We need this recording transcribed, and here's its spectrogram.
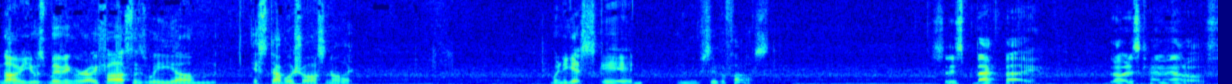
No, he was moving really fast as we um established last night. When he gets scared, he moves super fast. So this back bay that I just came out of,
